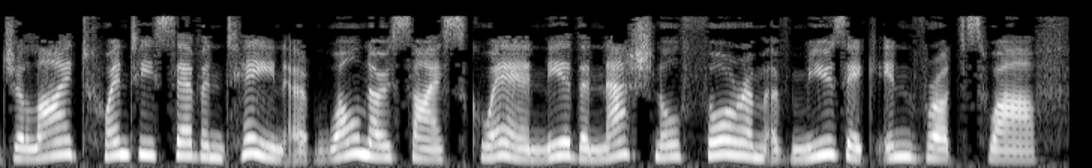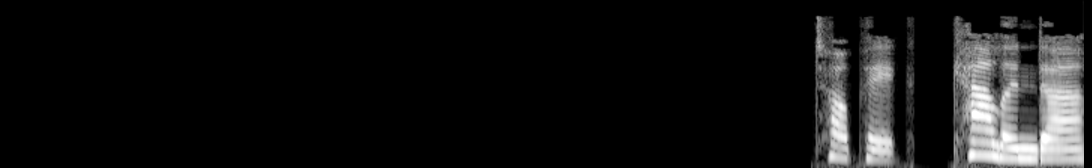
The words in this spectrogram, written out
July 2017 at Wolności Square near the National Forum of Music in Wrocław. Topic: Calendar.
